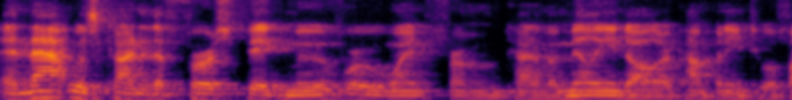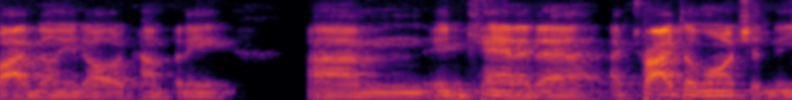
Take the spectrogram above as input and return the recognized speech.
and that was kind of the first big move where we went from kind of a million dollar company to a five million dollar company um, in Canada. I tried to launch it in the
